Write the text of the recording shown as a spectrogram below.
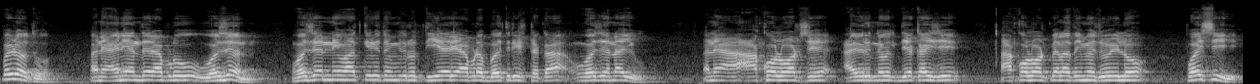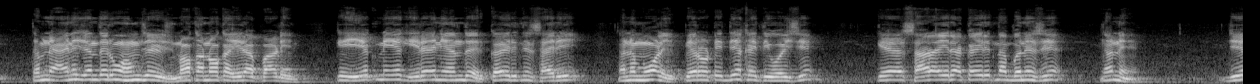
પડ્યો હતો. અને આની અંદર આપણું વજન, વજનની વાત કરીએ તો મિત્રો તૈયારી આપણે બત્રીસ ટકા વજન આવ્યું અને આ આખો લોટ છે, આવી રીતનો કંઈક દેખાય છે. આખો લોટ પહેલાં તમે જોઈ લો. પછી તમને આની જ અંદર હું સમજાવીશ, નોખા નોખા હીરા પાડી કે એકની એક હીરાની અંદર કઈ રીતની સારી અને મોળી પેરોટી દેખાતી હોય છે, કે સારા હીરા કઈ રીતના બને છે, અને જે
